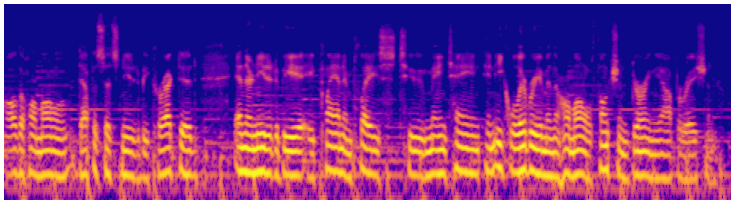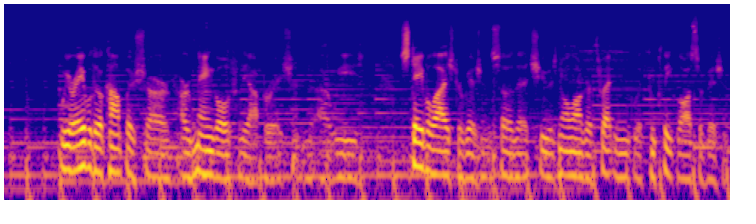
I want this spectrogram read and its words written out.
All the hormonal deficits needed to be corrected, and there needed to be a plan in place to maintain an equilibrium in the hormonal function during the operation. We were able to accomplish our, our main goals for the operation. Uh, we stabilized her vision so that she was no longer threatened with complete loss of vision.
